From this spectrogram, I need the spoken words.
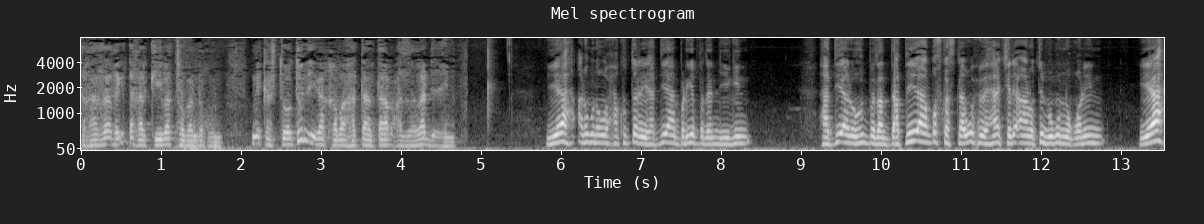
Dhaqarkiiba toban noqon. Nin kastoo dun iga qaba haddaan daabcad lala dhicin. Yah aniguna waxaan ku daraya haddii aan baryo badan dhiigin haddii aan ohin badan haddii aan qof kastaa wuxuu ahaan jiray aanu dib ugu noqonin yah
